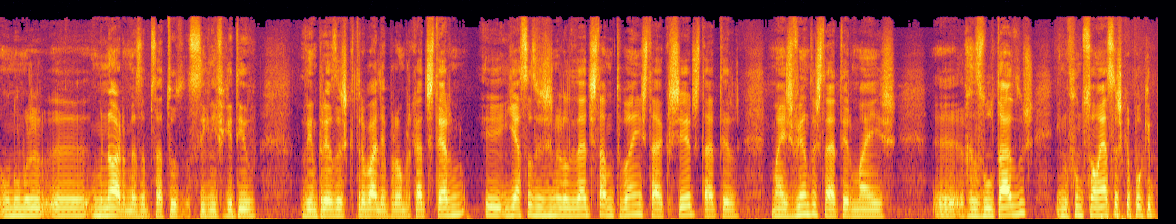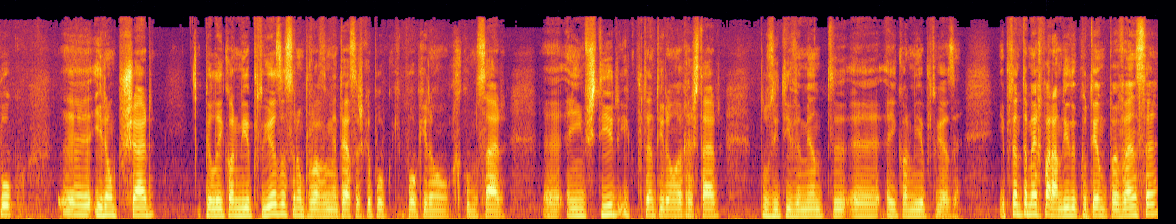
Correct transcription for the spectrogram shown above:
um número uh, menor, mas apesar de tudo significativo, de empresas que trabalham para o mercado externo e, e essas a generalidade está muito bem, está a crescer, está a ter mais vendas, está a ter mais uh, resultados e no fundo são essas que a pouco e pouco irão puxar pela economia portuguesa, serão provavelmente essas que a pouco e pouco irão recomeçar a investir e que, portanto, irão arrastar positivamente a economia portuguesa. E, portanto, também reparar, à medida que o tempo avança,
